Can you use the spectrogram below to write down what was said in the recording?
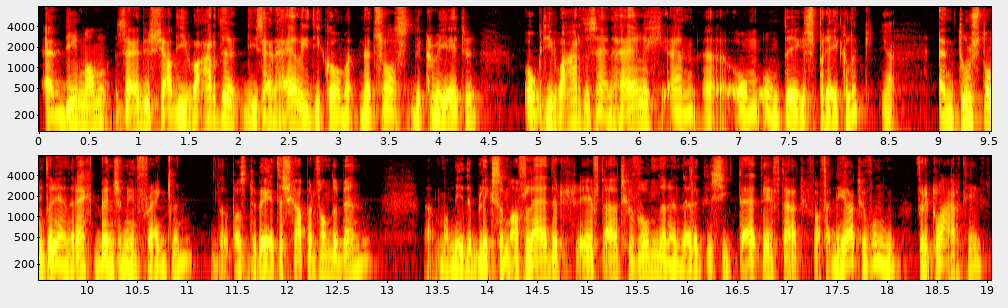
En die man zei dus, ja, die waarden die zijn heilig, die komen net zoals de creator. Ook die waarden zijn heilig en uh, on, ontegensprekelijk. Ja. En toen stond er een recht, Benjamin Franklin, dat was de wetenschapper van de bende, een man die de bliksemafleider heeft uitgevonden en de elektriciteit heeft uitgevonden, niet uitgevonden, verklaard heeft.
